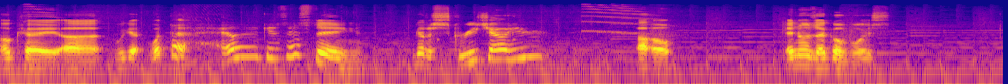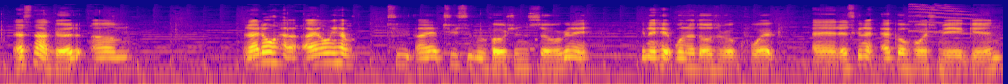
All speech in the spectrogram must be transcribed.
Okay, uh, we got, what the heck is this thing? We got a screech out here? Uh-oh. It knows Echo Voice. That's not good. Um, and I don't have, I only have two, I have two super potions, so we're gonna, gonna hit one of those real quick. And it's gonna Echo Voice me again.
